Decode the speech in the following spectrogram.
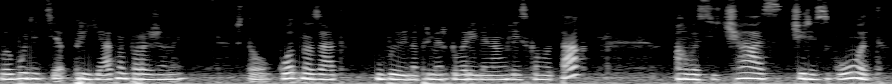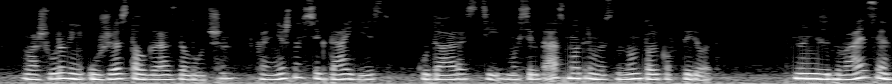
вы будете приятно поражены, что год назад вы, например, говорили на английском вот так, а вот сейчас, через год, ваш уровень уже стал гораздо лучше. Конечно, всегда есть куда расти. Мы всегда смотрим в основном только вперед. Но не забывайте,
